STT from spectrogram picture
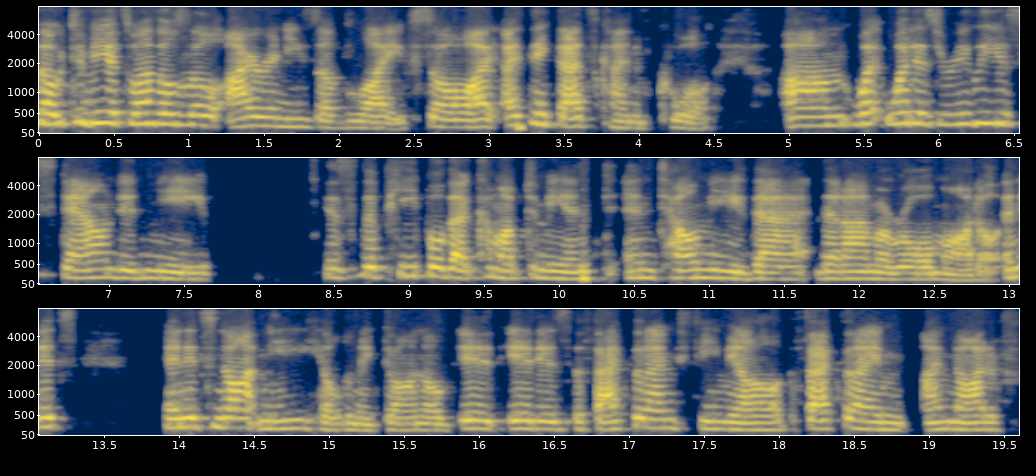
So to me, it's one of those little ironies of life. So I, I think that's kind of cool. Um, what what has really astounded me is the people that come up to me and and tell me that that I'm a role model, and it's and it's not me hilda macdonald. It it is the fact that i'm female the fact that i'm i'm not af-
